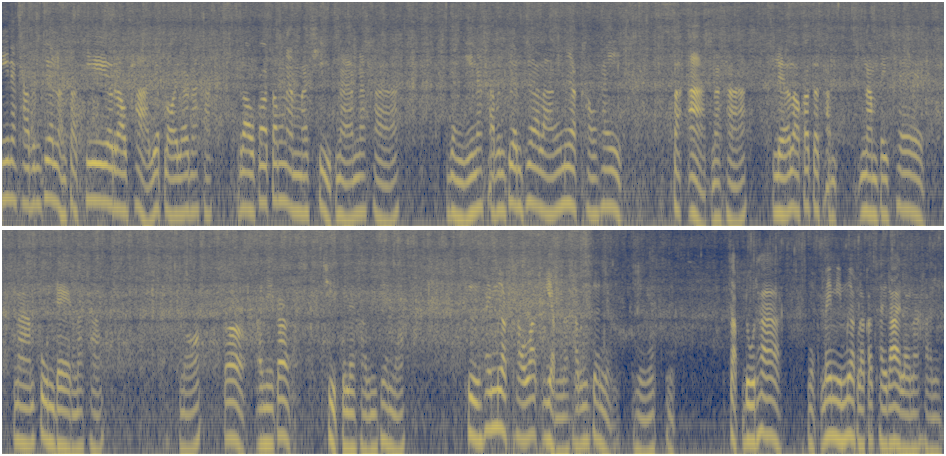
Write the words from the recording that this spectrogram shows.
นี่นะคะเพื่อนๆหลังจากที่เราผ่าเรียบร้อยแล้วนะคะ เราก็ต้องนำมาฉีดน้ำนะคะ อย่างนี้นะคะเพื่อนๆเพื่อล้างเมือกเขาให้สะอาดนะคะ แล้วเราก็จะทำนำไปแช่น้ำปูนแดงนะคะเนาะก็อันนี้ก็ฉีดไปเลยค่ะเพื่อนๆเนาะคือให้เมือกเขาว่าเอี่ยมนะคะเพื่อนๆอย่างอย่างเงี้ยเนี่ยจับดูถ้าเนี่ยไม่มีเมือกแล้วก็ใช้ได้แล้วนะคะเนี่ย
